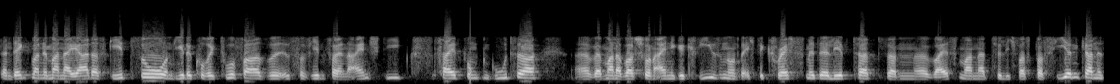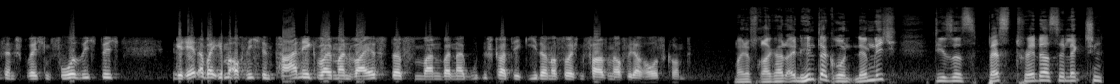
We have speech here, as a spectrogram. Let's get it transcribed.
dann denkt man immer, na ja, das geht so und jede Korrekturphase ist auf jeden Fall ein Einstiegszeitpunkt ein guter. Äh, wenn man aber schon einige Krisen und echte Crashs miterlebt hat, dann äh, weiß man natürlich, was passieren kann, ist entsprechend vorsichtig, gerät aber eben auch nicht in Panik, weil man weiß, dass man bei einer guten Strategie dann aus solchen Phasen auch wieder rauskommt. Meine Frage hat einen Hintergrund, nämlich dieses Best Trader Selection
